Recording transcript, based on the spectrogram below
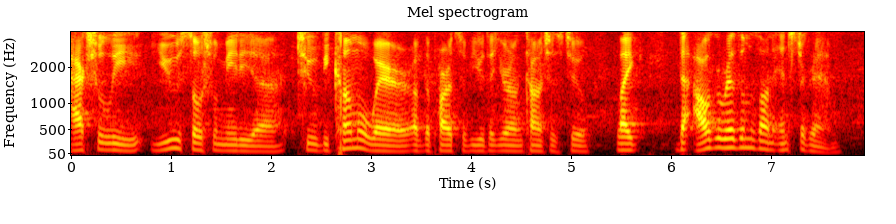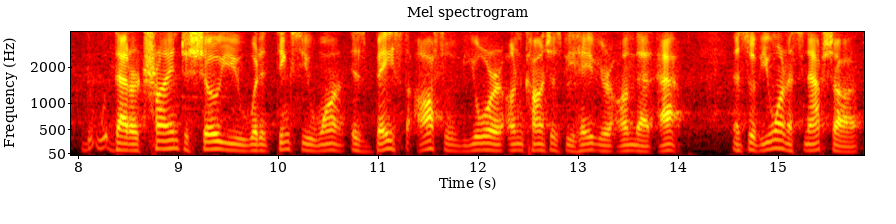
actually use social media to become aware of the parts of you that you're unconscious to. Like the algorithms on Instagram that are trying to show you what it thinks you want is based off of your unconscious behavior on that app. And so if you want a snapshot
